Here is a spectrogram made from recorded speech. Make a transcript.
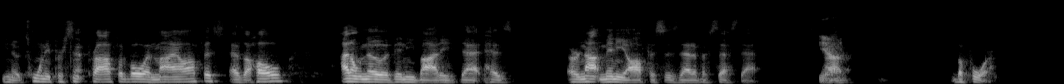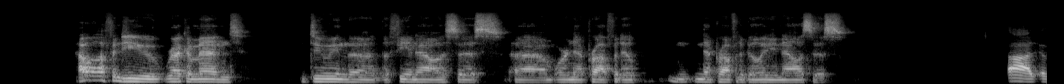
you know, 20% profitable in my office as a whole. I don't know of anybody that has, or not many offices that have assessed that yeah. uh, before. How often do you recommend doing the, the fee analysis um, or net profit, net profitability analysis? Uh, uh,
